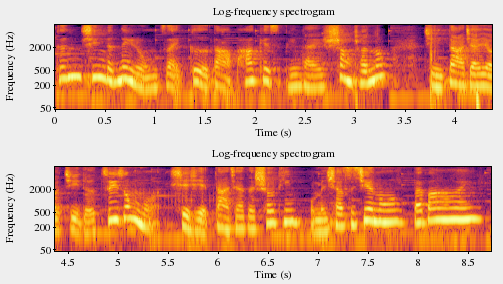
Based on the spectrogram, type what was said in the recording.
更新的内容在各大 Podcast 平台上传哦，请大家要记得追踪我。谢谢大家的收听，我们下次见喽，拜拜。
